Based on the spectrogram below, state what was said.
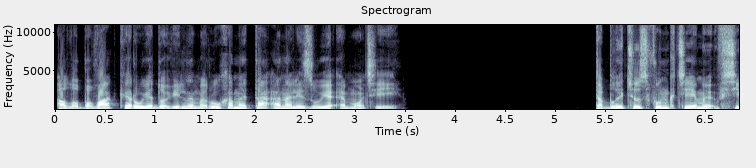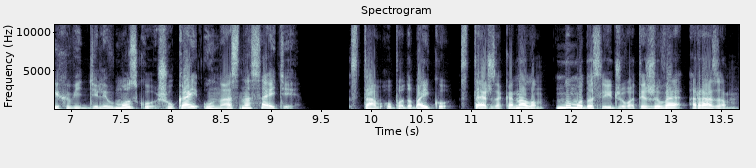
а лобова керує довільними рухами та аналізує емоції. Таблицю з функціями всіх відділів мозку шукай у нас на сайті. Став уподобайку, стеж за каналом, нумо досліджувати живе разом.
